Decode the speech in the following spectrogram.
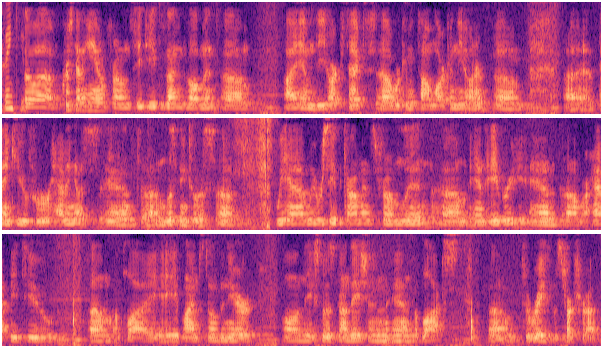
Thank you. So uh, Chris Cunningham from CT Design and Development. Um, I am the architect uh, working with Tom Larkin, the owner. Um, uh, Thank you for having us and um, listening to us. Um, We have, we received the comments from Lynn um, and Avery and um, are happy to apply a limestone veneer on the exposed foundation and the blocks to raise the structure up.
